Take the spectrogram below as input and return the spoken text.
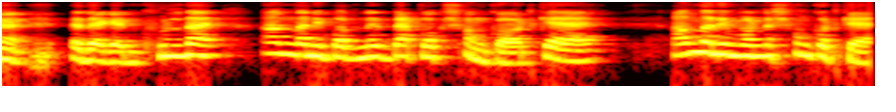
দেখেন, খুলনায় আমদানি পণ্যের ব্যাপক সংকট কে? আমদানি পণ্যের সংকট কে?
